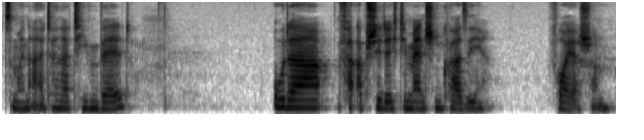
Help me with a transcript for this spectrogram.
zu meiner alternativen Welt? Oder verabschiede ich die Menschen quasi vorher schon?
